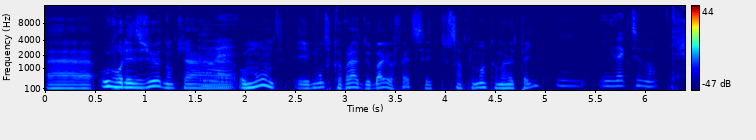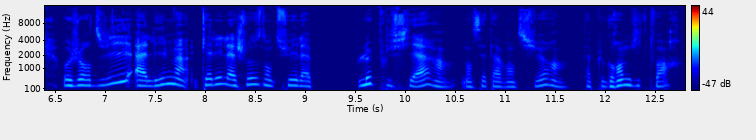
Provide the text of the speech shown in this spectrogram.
euh, ouvrent les yeux donc à- Ouais. au monde et montrent que voilà, Dubaï, au fait, c'est tout simplement comme un autre pays. Mm, exactement. Aujourd'hui, Alim, quelle est la chose dont tu es la- le plus fier dans cette aventure Ta plus grande victoire?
